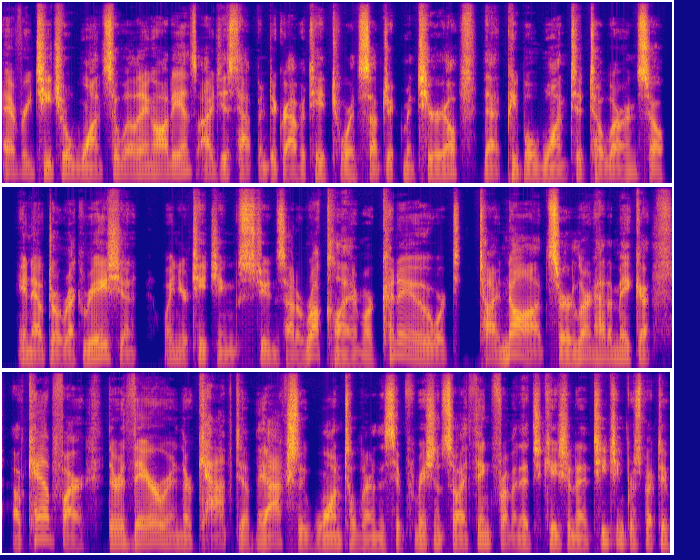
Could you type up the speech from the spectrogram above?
Every teacher wants a willing audience. I just happen to gravitate towards subject material that people wanted to learn. So in outdoor recreation, when you're teaching students how to rock climb or canoe or t- tie knots or learn how to make a, a campfire. They're there and they're captive. They actually want to learn this information. So I think from an education and teaching perspective,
